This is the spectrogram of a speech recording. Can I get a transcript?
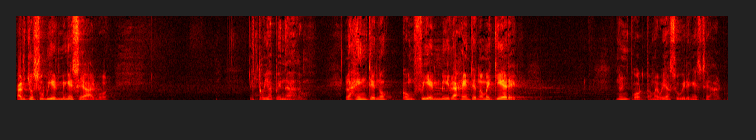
al yo subirme en ese árbol. Estoy apenado. La gente no confía en mí, la gente no me quiere. No importa, me voy a subir en ese árbol.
